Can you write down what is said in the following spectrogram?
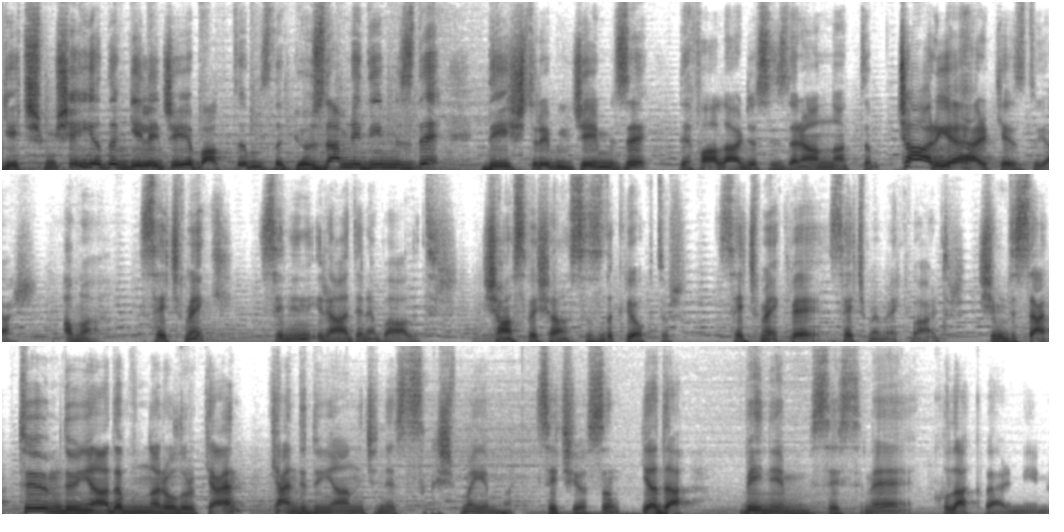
geçmişe ya da geleceğe baktığımızda, gözlemlediğimizde değiştirebileceğimizi defalarca sizlere anlattım. Çağrıya herkes duyar ama seçmek senin iradene bağlıdır. Şans ve şanssızlık yoktur. Seçmek ve seçmemek vardır. Şimdi sen tüm dünyada bunlar olurken kendi dünyanın içine sıkışmayı mı seçiyorsun ya da benim sesime kulak vermeyi mi?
